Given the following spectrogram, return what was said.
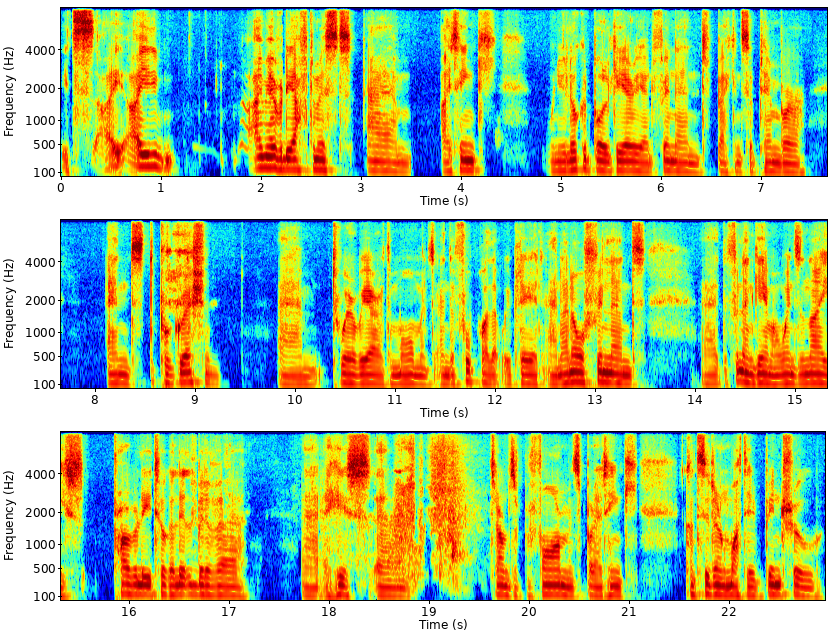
it's I I I'm ever the optimist. Um, I think when you look at Bulgaria and Finland back in September, and the progression um, to where we are at the moment, and the football that we played, and I know Finland, uh, the Finland game on Wednesday night probably took a little bit of a a hit uh, in terms of performance, but I think considering what they've been through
